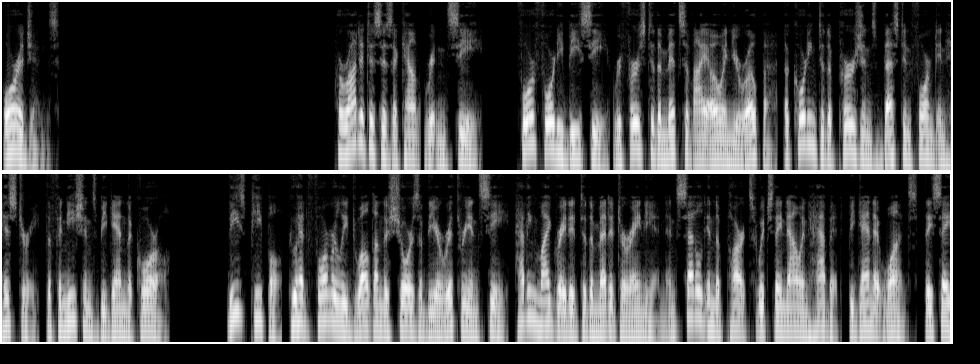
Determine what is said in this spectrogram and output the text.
Origins Herodotus's account written c. 440 BC refers to the myths of Io and Europa. According to the Persians best informed in history, the Phoenicians began the quarrel. These people, who had formerly dwelt on the shores of the Erythraean Sea, having migrated to the Mediterranean and settled in the parts which they now inhabit, began at once, they say,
